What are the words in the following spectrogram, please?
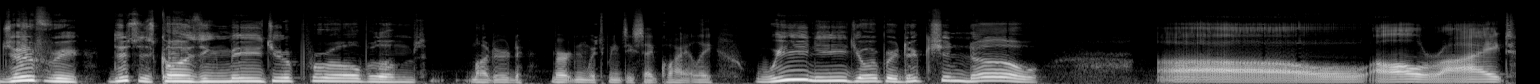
Geoffrey, this is causing major problems, muttered Merton, which means he said quietly, We need your prediction now. Oh, all right,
